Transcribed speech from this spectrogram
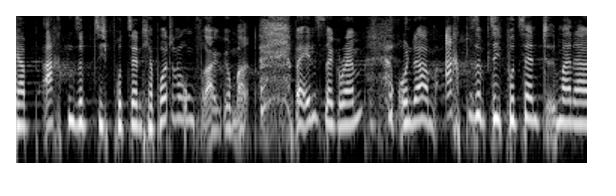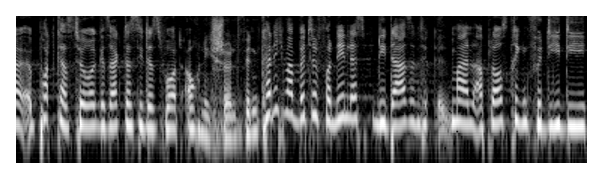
habe 78 Prozent, ich habe heute eine Umfrage gemacht bei Instagram und da haben 78 Prozent meiner Podcast-Hörer gesagt, dass sie das Wort auch nicht schön finden. Kann ich mal bitte von den Lesben, die da sind, mal einen Applaus kriegen für die, die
